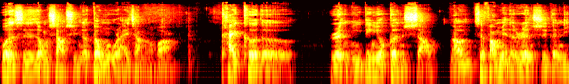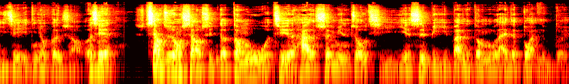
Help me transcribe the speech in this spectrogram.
或者是这种小型的动物来讲的话，开课的人一定又更少，然后这方面的认识跟理解一定又更少，而且。像这种小型的动物，我记得它的生命周期也是比一般的动物来得短，对不对？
